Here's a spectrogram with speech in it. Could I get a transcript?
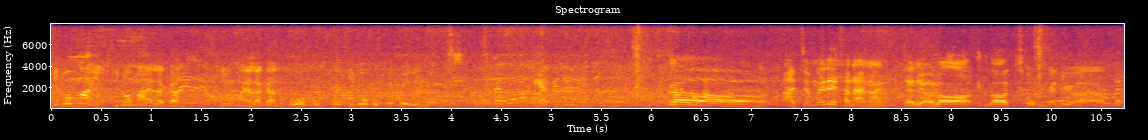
คิด ว่าไม่คิดว่าไม่ละกันคิดว่าไม่ละกันเพราะว่าผมก็คิดว่าผมไม่เคยเล่นแบบนี้แสดงว่าเขาเปลี่ยนไปเลยก็อาจจะไม่ได้ขนาดนั้นแต่เดี๋ยวรอรอชมกันดีกว่าครับมัน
